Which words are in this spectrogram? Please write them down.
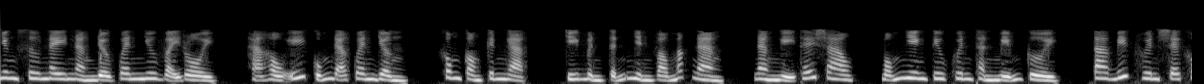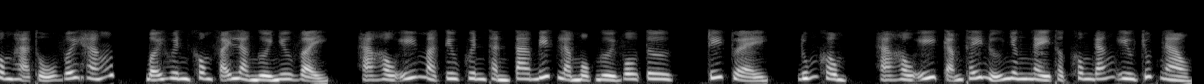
nhưng xưa nay nàng đều quen như vậy rồi, hạ hầu ý cũng đã quen dần, không còn kinh ngạc, chỉ bình tĩnh nhìn vào mắt nàng, nàng nghĩ thế sao, bỗng nhiên tiêu khuyên thành mỉm cười, ta biết huynh sẽ không hạ thủ với hắn, bởi huynh không phải là người như vậy, hạ hầu ý mà tiêu khuyên thành ta biết là một người vô tư, trí tuệ, đúng không, hạ hầu ý cảm thấy nữ nhân này thật không đáng yêu chút nào,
